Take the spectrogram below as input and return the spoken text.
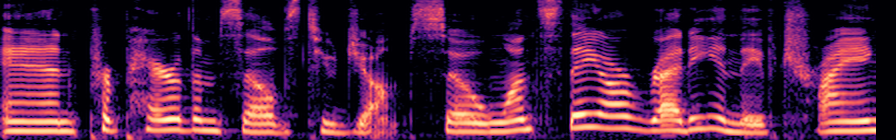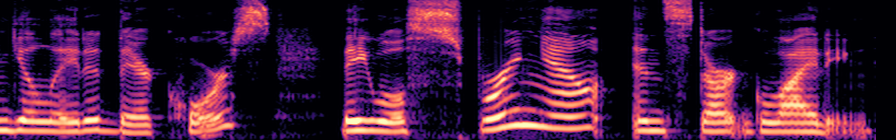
and prepare themselves to jump. So once they are ready and they've triangulated their course, they will spring out and start gliding.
